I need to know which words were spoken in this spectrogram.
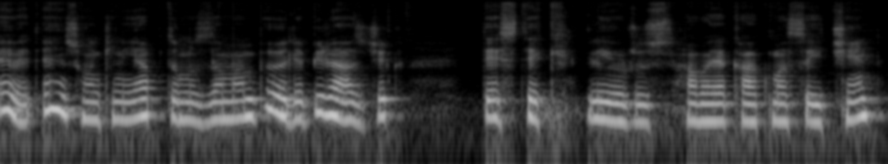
Evet en sonkini yaptığımız zaman böyle birazcık destekliyoruz havaya kalkması için.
